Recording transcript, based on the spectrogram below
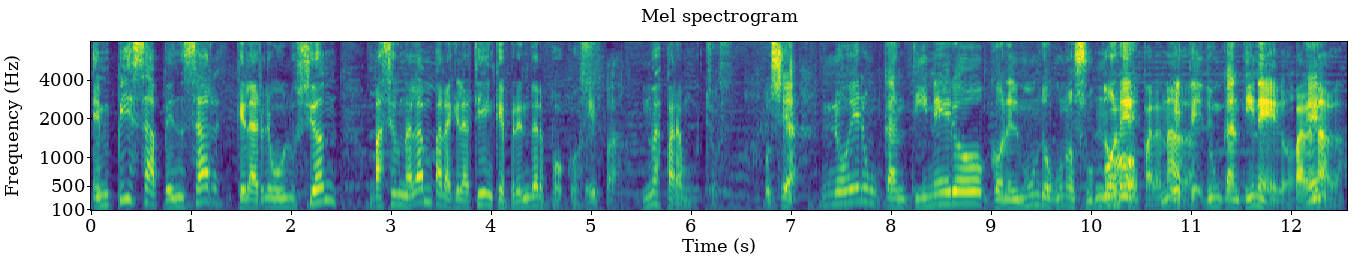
empieza a pensar que la revolución va a ser una lámpara que la tienen que prender pocos. No es para muchos. O sea, no era un cantinero con el mundo que uno supone para nada. Este, de un cantinero. Para ¿eh? nada.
